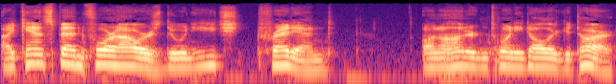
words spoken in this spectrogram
I can't spend four hours doing each fret end on a $120 guitar.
